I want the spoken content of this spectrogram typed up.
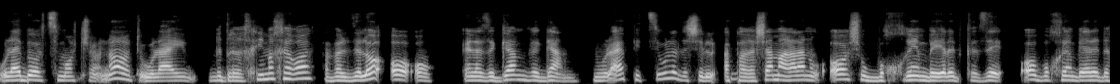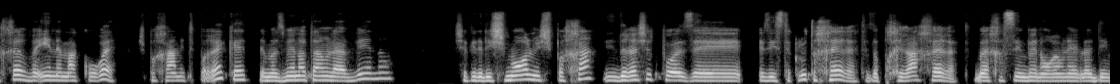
אולי בעוצמות שונות, אולי בדרכים אחרות, אבל זה לא או-או, אלא זה גם וגם. ואולי הפיצול הזה של הפרשה מראה לנו או שהוא בוחרים בילד כזה, או בוחרים בילד אחר, והנה מה קורה. משפחה מתפרקת, זה מזמין אותנו להבין שכדי לשמור על משפחה נדרשת פה איזה, איזה הסתכלות אחרת, איזו בחירה אחרת ביחסים בין הורים לילדים.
